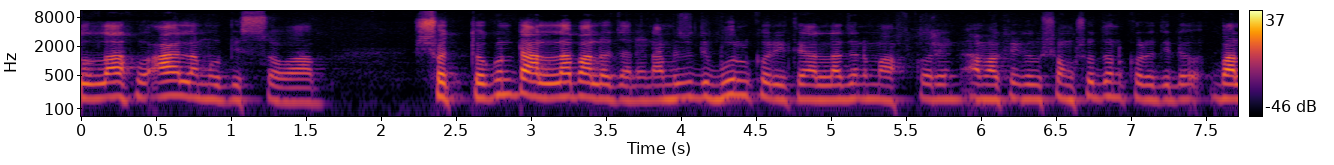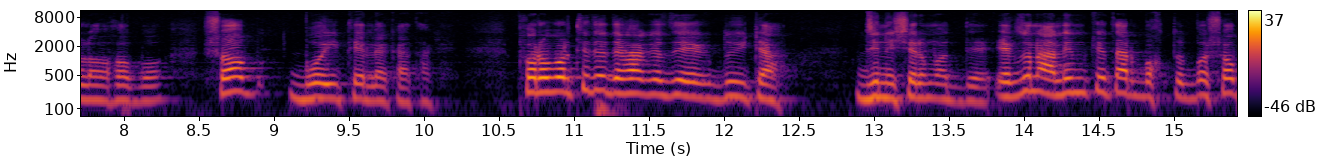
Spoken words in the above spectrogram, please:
আল্লাহ আলামু বিশ্বয়াব সত্য কোনটা আল্লাহ ভালো জানেন? আমি যদি ভুল করি, তো আল্লাহ যেন মাফ করেন, আমাকে কেউ সংশোধন করে দিলে ভালো হব। সব বইতে লেখা থাকে। পরবর্তীতে দেখা গেছে এক দুইটা জিনিসের মধ্যে, একজন আলিমকে তার বক্তব্য সব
